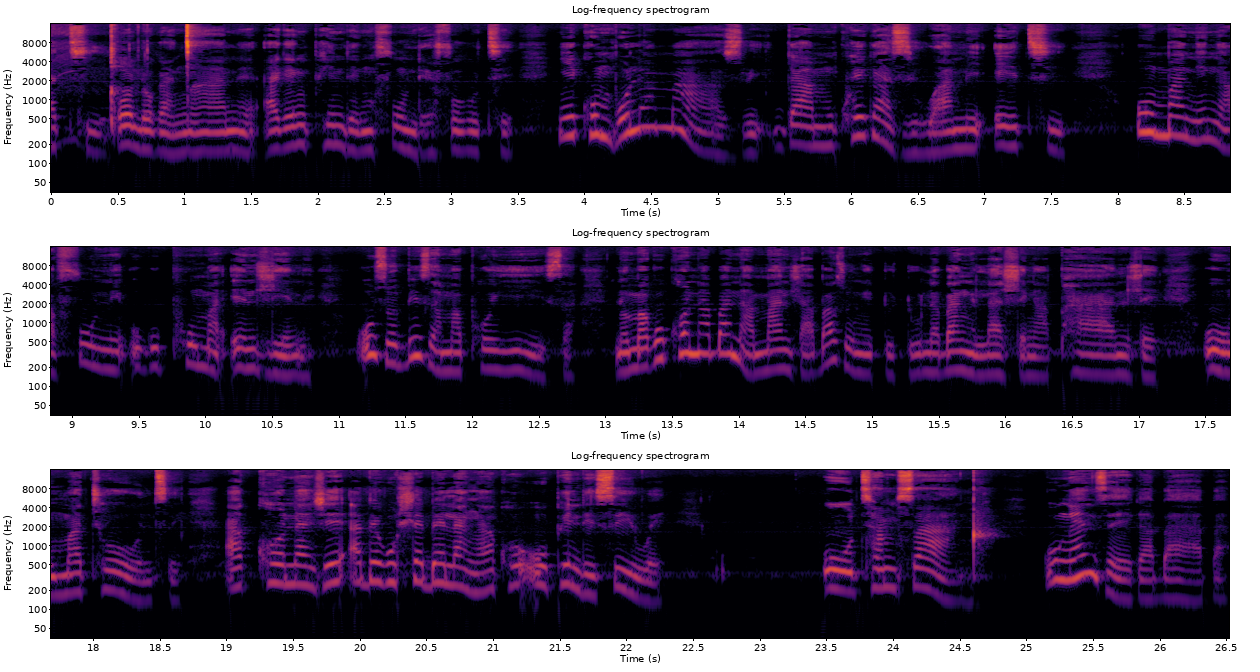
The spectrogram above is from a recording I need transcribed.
athi xolo kancane ake ngiphinde ngifunde futhi. Ngikhumbula amazwi kamkhwekazi wami ethi uma ngingafuni ukuphuma endlini uzobiza amaphoyisa noma kukhona abanamandla abazongidudula bangilahle ngaphandle umathonsi akukhona nje abekuhlebela ngakho uphindisiwe uthamsanqa. Kungenzeka baba.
